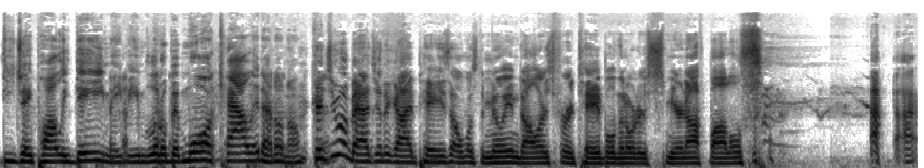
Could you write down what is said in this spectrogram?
DJ Pauly D, maybe a little bit more Khaled. I don't know. Could you imagine a guy pays almost a million dollars for a table and then orders Smirnoff bottles? I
